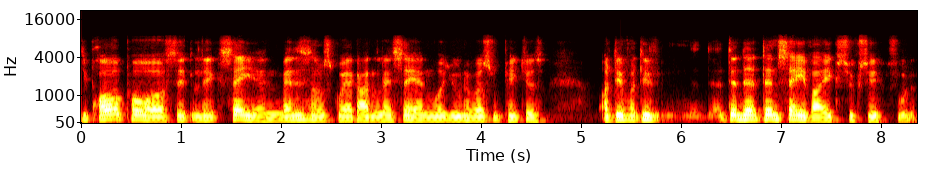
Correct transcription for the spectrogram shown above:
de prøver på at sætte, lægge sag an, Madison Square Garden lagde sag an mod Universal Pictures, og det var det, den, den, den sag var ikke succesfuld.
